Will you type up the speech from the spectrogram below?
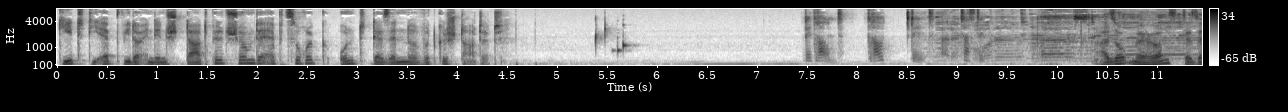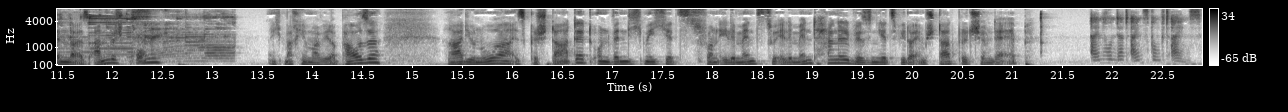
geht die App wieder in den Startbildschirm der App zurück und der Sender wird gestartet. Also, wir hören's, der Sender ist angesprungen. Ich mache hier mal wieder Pause. Radio Nora ist gestartet und wenn ich mich jetzt von Element zu Element hangel, wir sind jetzt wieder im Startbildschirm der App. 101.1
